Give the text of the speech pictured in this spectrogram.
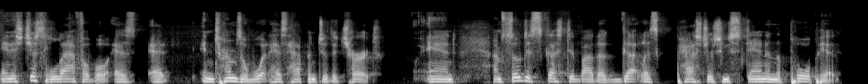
And it's just laughable as at in terms of what has happened to the church. And I'm so disgusted by the gutless pastors who stand in the pulpit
